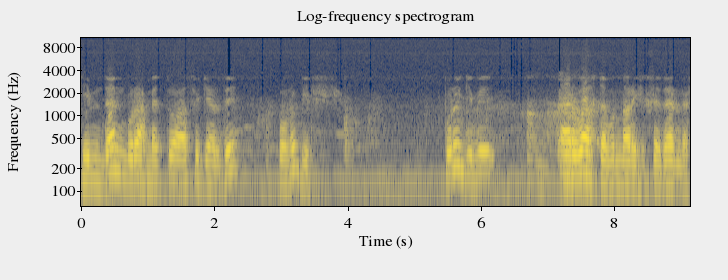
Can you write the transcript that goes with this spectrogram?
kimden bu rahmet duası geldi onu bilir. Bunun gibi ervah da bunları hissederler.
